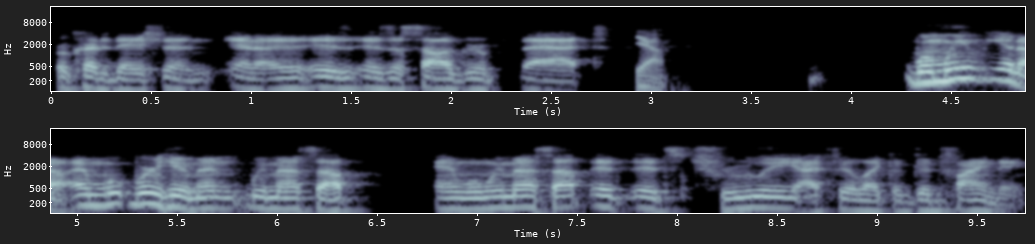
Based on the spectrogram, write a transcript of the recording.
for accreditation you know is is a solid group that Yeah. when we you know and we're human we mess up and when we mess up it, it's truly i feel like a good finding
